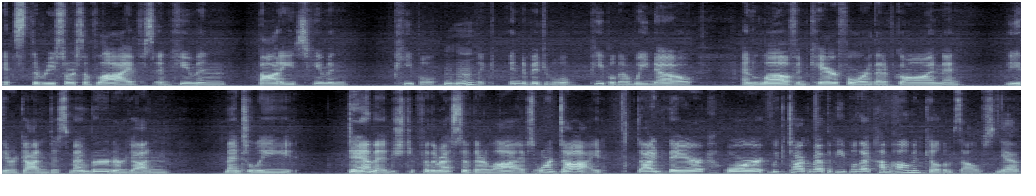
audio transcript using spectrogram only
it's the resource of lives and human bodies, human people, mm-hmm. like individual people that we know and love and care for that have gone and either gotten dismembered or gotten mentally damaged for the rest of their lives or died. Died there, or we could talk about the people that come home and kill themselves. Yeah.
